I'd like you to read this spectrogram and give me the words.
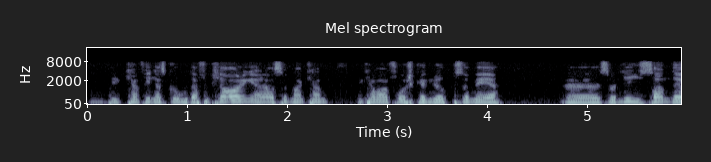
Det kan finnas goda förklaringar, alltså man kan, det kan vara en forskargrupp som är Eh, så lysande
